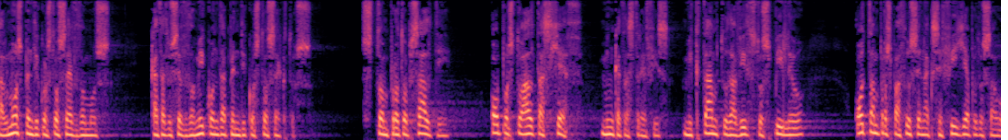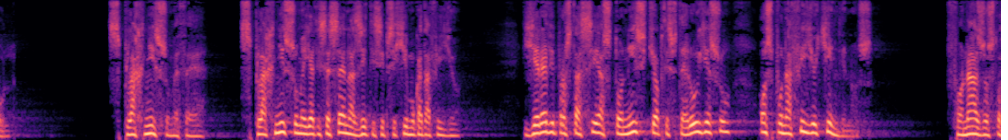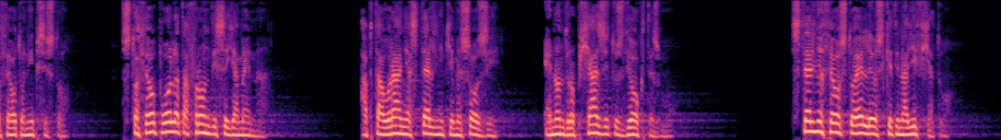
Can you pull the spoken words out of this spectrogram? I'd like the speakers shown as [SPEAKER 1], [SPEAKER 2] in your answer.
[SPEAKER 1] Ψαλμός 57 κατά τους εβδομήκοντα πεντηκοστός έκτος. Στον πρωτοψάλτη, όπως το Άλτα Σχέθ, μην καταστρέφεις, μικτάμ του Δαβίδ στο σπήλαιο, όταν προσπαθούσε να ξεφύγει από το Σαούλ. Σπλαχνίσουμε, Θεέ, σπλαχνίσουμε γιατί σε σένα ζήτησε η ψυχή μου καταφύγιο. Γυρεύει προστασία στον ίσκιο από τις φτερούγες σου, ώσπου να φύγει ο κίνδυνος. Φωνάζω στο Θεό τον ύψιστο, στο Θεό που όλα τα φρόντισε για μένα. Απ' τα ουράνια στέλνει και με σώζει, ενώ ντροπιάζει τους διώκτες μου. Στέλνει ο Θεός το έλεος και την αλήθεια Του.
